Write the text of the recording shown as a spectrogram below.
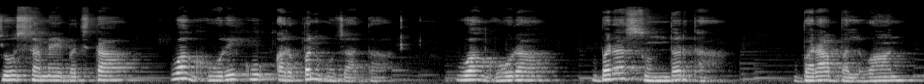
जो समय बचता, वह घोड़े को अर्पण हो जाता। वह घोड़ा बड़ा सुंदर था, बड़ा बलवान।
